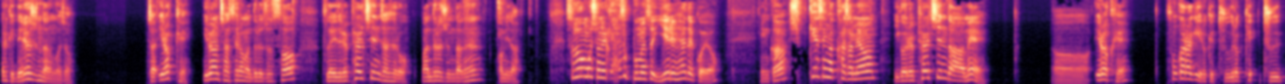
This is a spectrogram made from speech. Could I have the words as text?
이렇게 내려준다는 거죠. 자, 이렇게, 이런 자세로 만들어줘서, 블레이드를 펼친 자세로 만들어준다는 겁니다. 슬로우 모션을 계속 보면서 이해를 해야 될 거예요. 그러니까, 쉽게 생각하자면, 이거를 펼친 다음에, 어, 이렇게, 손가락이 이렇게 두, 이렇게, 두,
